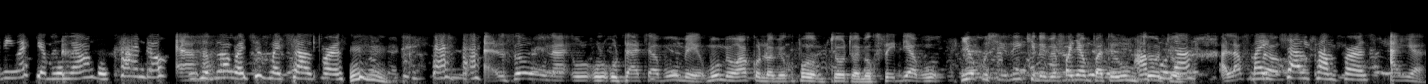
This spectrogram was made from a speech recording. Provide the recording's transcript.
niweke mume wangu kando mtoto wangu I choose my child first. Mhm. so una, utaacha mume mume wako ndo amekupa huyo mtoto amekusaidia hiyo kushiriki ndo imefanya mpate huyu mtoto alafu my sa... child come first aya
